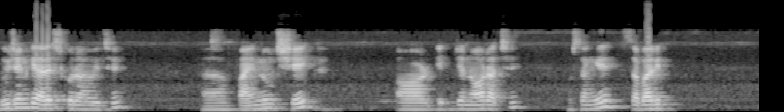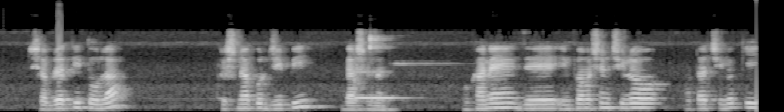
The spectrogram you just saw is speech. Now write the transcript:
দুইজনকে অ্যারেস্ট করা হয়েছে ফাইনুল শেখ আর একজন और আছে, ওর সঙ্গে সবারি শবরতি তোলা, কৃষ্ণাপুর জিপি বৈষ্ণবনগর ওখানে যে ইনফরমেশন ছিল, ওটা ছিল কি,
